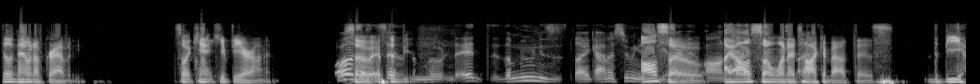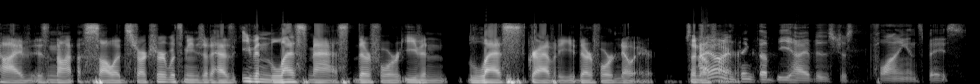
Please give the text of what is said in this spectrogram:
Doesn't have enough gravity, so it can't keep the air on it. Well, So doesn't if say the the moon, it, the moon is like I'm assuming. it's Also, on I also want to talk about this. The beehive is not a solid structure, which means that it has even less mass, therefore even less gravity, therefore no air. So no I don't think the beehive is just flying in space.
